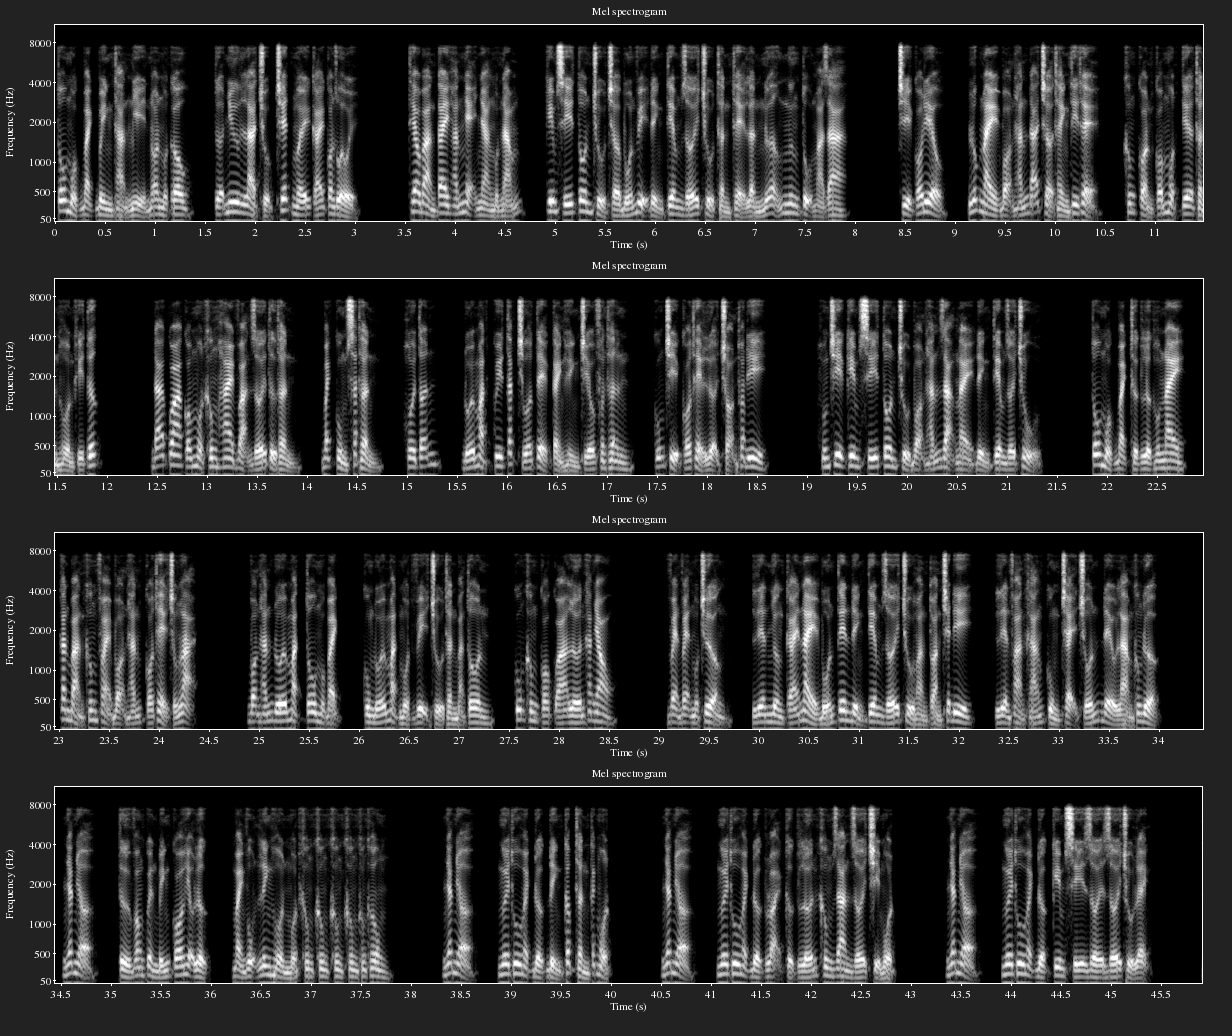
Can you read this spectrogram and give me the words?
Tô một bạch bình thản nhỉ non một câu, tựa như là chụp chết mấy cái con rồi theo bàn tay hắn nhẹ nhàng một nắm, kim sĩ tôn chủ chờ bốn vị đỉnh tiêm giới chủ thần thể lần nữa ngưng tụ mà ra. Chỉ có điều, lúc này bọn hắn đã trở thành thi thể, không còn có một tia thần hồn khí tức. Đã qua có một không hai vạn giới tử thần, bách cùng sát thần, hôi tẫn, đối mặt quy tắc chúa tể cảnh hình chiếu phân thân cũng chỉ có thể lựa chọn thoát đi. Húng chi kim sĩ tôn chủ bọn hắn dạng này đỉnh tiêm giới chủ. Tô một bạch thực lực hôm nay, căn bản không phải bọn hắn có thể chống lại. Bọn hắn đối mặt tô một bạch, cùng đối mặt một vị chủ thần bản tôn, cũng không có quá lớn khác nhau. Vẹn vẹn một trường, liền nhường cái này bốn tên đỉnh tiêm giới chủ hoàn toàn chết đi, liền phản kháng cùng chạy trốn đều làm không được. Nhắc nhở, tử vong quyền bính có hiệu lực, mảnh vụn linh hồn một nhắc nhở, ngươi thu hoạch được đỉnh cấp thần cách một. Nhắc nhở, ngươi thu hoạch được loại cực lớn không gian giới chỉ một. Nhắc nhở, ngươi thu hoạch được kim sĩ giới giới chủ lệnh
